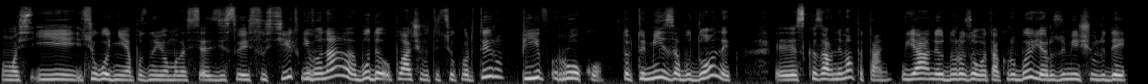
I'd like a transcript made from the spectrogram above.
Ось і сьогодні я познайомилася зі своєю сусідкою, і вона буде оплачувати цю квартиру півроку. Тобто, мій забудовник сказав, нема питань. Я неодноразово так робив. Я розумію, що у людей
